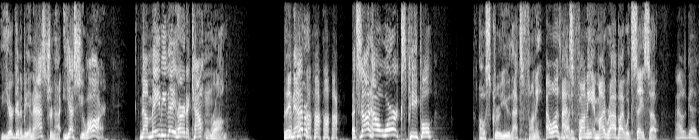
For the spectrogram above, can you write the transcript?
"You're going to be an astronaut." Yes, you are. Now maybe they heard accountant wrong. They never. that's not how it works, people. Oh, screw you. That's funny. That was funny. That's funny, and my rabbi would say so. That was good.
